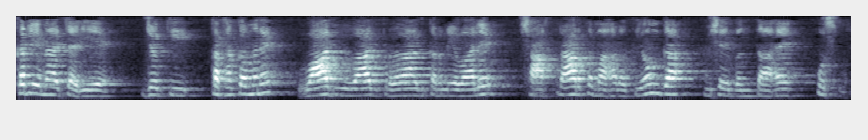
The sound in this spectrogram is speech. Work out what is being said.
कर लेना चाहिए, जो कि कथक ने वाद विवाद प्रवाद करने वाले शास्त्रार्थ महारथियों का विषय बनता है उसमें।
